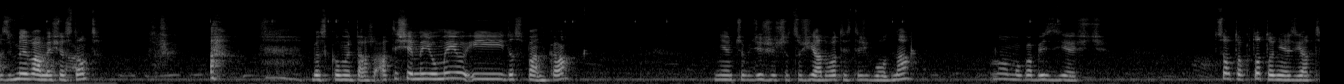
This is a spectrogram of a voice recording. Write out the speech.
y, zmywamy się stąd. Bez komentarza. A ty się myju, myju i do spanka. Nie wiem, czy będziesz jeszcze coś jadła, ty jesteś głodna? No, mogłabyś zjeść. Co to? Kto to nie zjadł?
